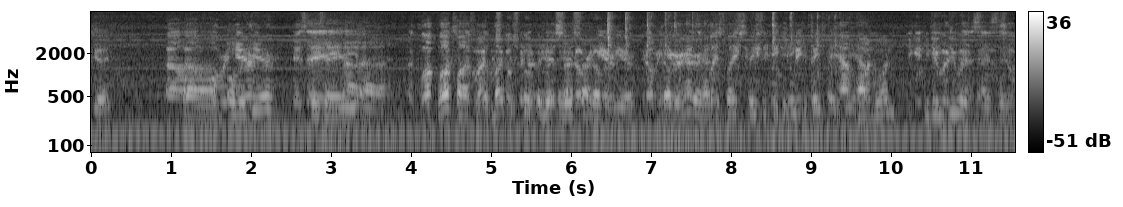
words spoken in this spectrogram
good. Uh, Uh, over, over here here is is a, a, uh, a glove box box with a microscope in the the side side over here. here. And over And over here has a place basically to incubate. incubate. You have one, one, you can do it as in, so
